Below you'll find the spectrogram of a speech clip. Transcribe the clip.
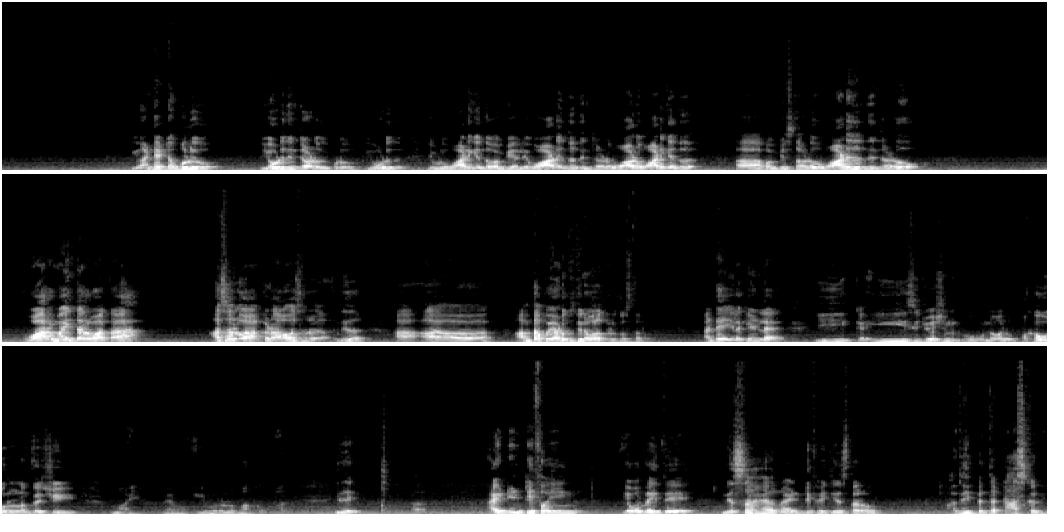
అంటే డబ్బులు ఎవడు తింటాడు ఇప్పుడు? ఎవడు ఇప్పుడు వాడికి ఎంత పంపించాలి వాడు ఎంత తింటాడు? వాడు వాడికి ఎంత పంపిస్తాడు? వాడు ఎంత తింటాడు? వారం అయిన తర్వాత అసలు అక్కడ అవసరం నిజ- అంతా పోయి అడుగుతున్న వాళ్ళు అక్కడికి వస్తారు. అంటే వీళ్ళకేంలే ఈ ఈ సిచ్యువేషన్కు ఉన్న వాళ్ళు పక్క ఊర్లంతా వచ్చి మా మేము ఈ ఊరిలో మాకు ఇది ఐడెంటిఫైయింగ్ ఎవరినైతే నిస్సహాయాలను ఐడెంటిఫై చేస్తారో అదే పెద్ద టాస్క్ అది.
